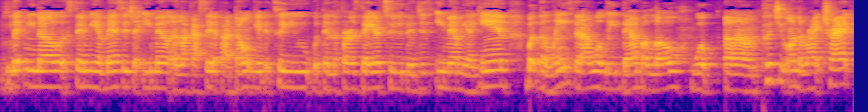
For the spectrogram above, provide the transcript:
let me know send me a message or email and like i said if i don't give it to you within the first day or two then just email me again. But the links that i will leave down below will um, put you on the right track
